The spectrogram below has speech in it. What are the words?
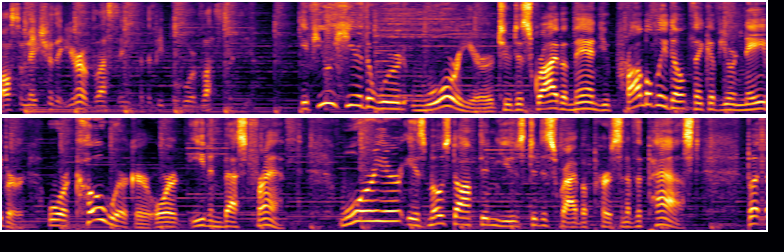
also make sure that you're a blessing for the people who are blessed with you. If you hear the word warrior to describe a man, you probably don't think of your neighbor or coworker or even best friend. Warrior is most often used to describe a person of the past. But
